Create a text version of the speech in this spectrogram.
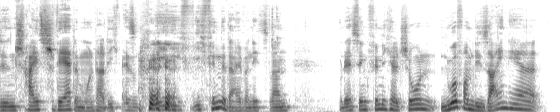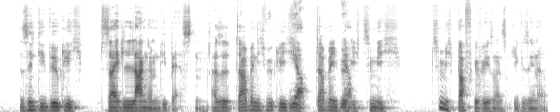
ein scheiß Schwert im Mund hat. Ich, also, ich, ich finde da einfach nichts dran. Und deswegen finde ich halt schon, nur vom Design her sind die wirklich seit langem die besten. Also da bin ich wirklich, ja. da bin ich wirklich ja. ziemlich, ziemlich baff gewesen, als ich die gesehen habe.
